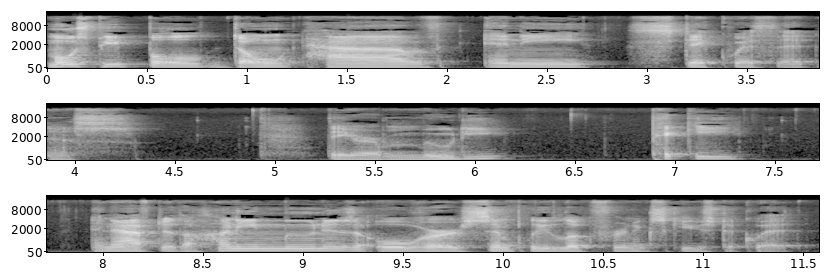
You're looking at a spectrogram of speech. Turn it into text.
most people don't have any stick with itness. They are moody, picky, and after the honeymoon is over, simply look for an excuse to quit,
